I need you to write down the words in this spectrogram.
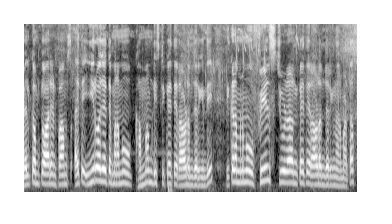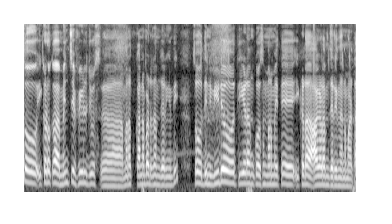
వెల్కమ్ టు ఆర్యన్ ఫార్మ్స్. అయితే ఈ రోజు అయితే మనము ఖమ్మం డిస్టిక్ అయితే రావడం జరిగింది. ఇక్కడ మనము ఫీల్డ్స్ చూడడానికి అయితే రావడం జరిగింది అనమాట సో ఇక్కడ ఒక మంచి ఫీల్డ్ చూస్ మనకు కనబడడం జరిగింది. సో దీని వీడియో తీయడం కోసం మనమైతే ఇక్కడ ఆగడం జరిగింది అనమాట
